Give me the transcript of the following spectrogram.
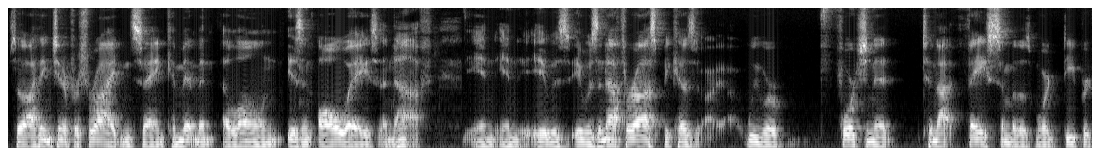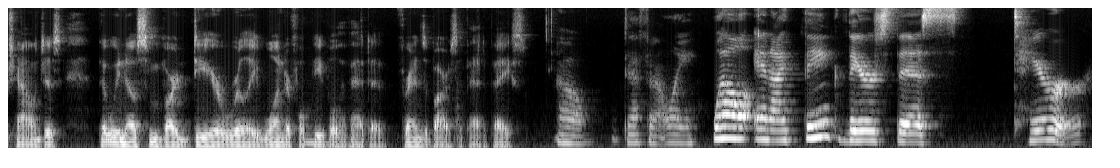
So I think Jennifer's right in saying commitment alone isn't always enough. And, and it was it was enough for us because we were fortunate to not face some of those more deeper challenges that we know some of our dear, really wonderful mm. people have had to, friends of ours have had to face. Oh, definitely. Well, and I think there's this terror,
